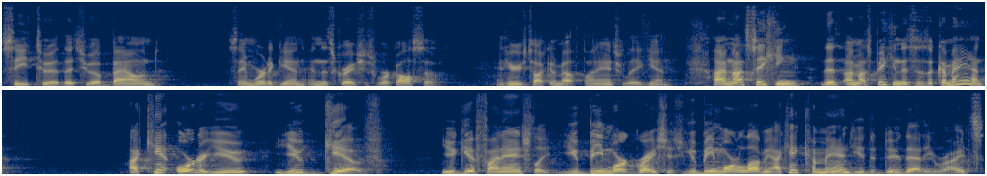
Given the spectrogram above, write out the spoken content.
see to it that you abound, same word again, in this gracious work also. And here he's talking about financially again. I'm not seeking this, I'm not speaking this as a command. I can't order you, you give. You give financially. You be more gracious. You be more loving. I can't command you to do that, he writes,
